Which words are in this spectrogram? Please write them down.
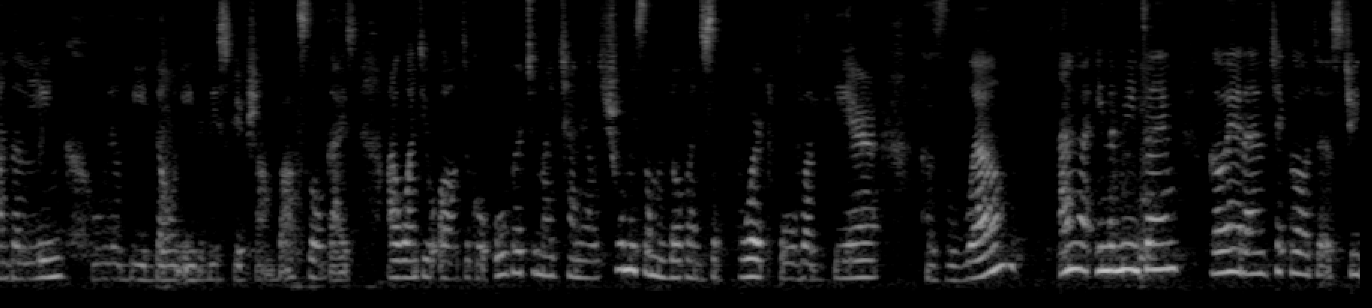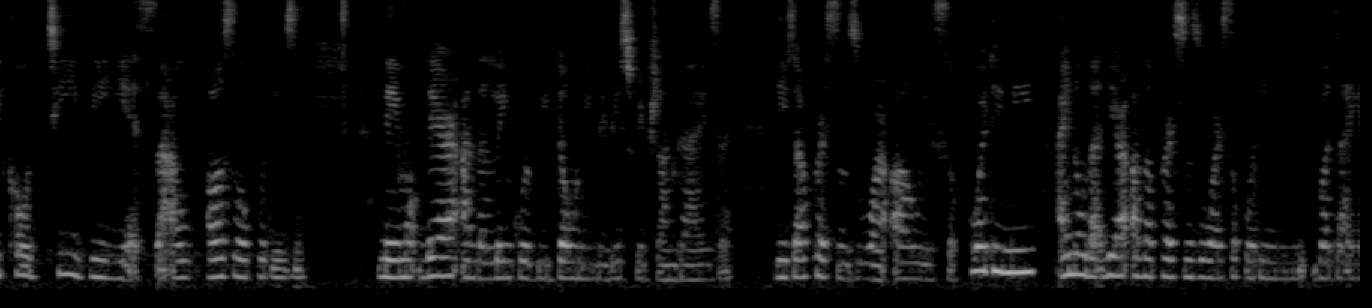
and the link will be down in the description box. So guys i want you all to go over to my channel show me some love and support over there as well. And in the meantime go ahead and check out uh, street code tv yes i'll also put his name up there and the link will be down in the description guys. These are persons who are always supporting me. I know that there are other persons who are supporting me but i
